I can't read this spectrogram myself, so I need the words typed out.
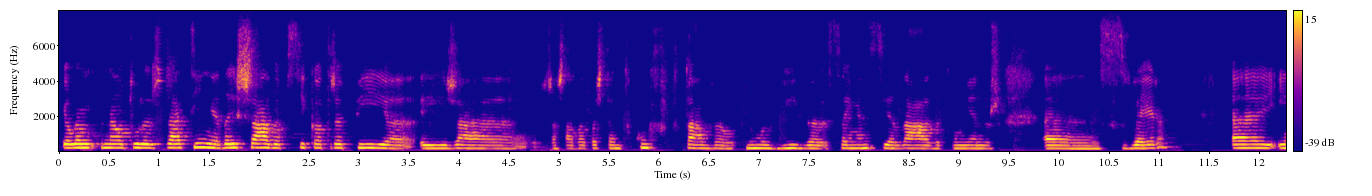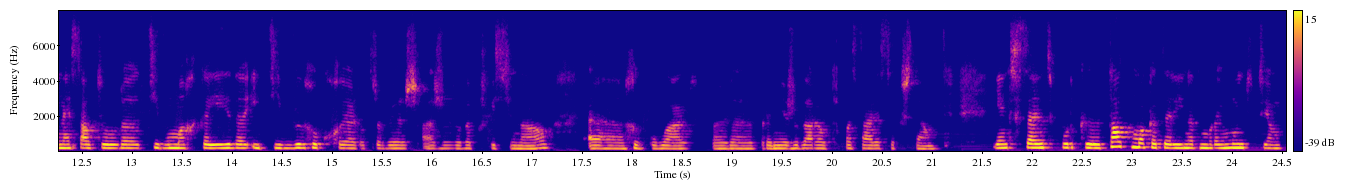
eu lembro que na altura já tinha deixado a psicoterapia e já, já estava bastante confortável numa vida sem ansiedade, pelo menos uh, severa. Uh, e nessa altura tive uma recaída e tive de recorrer outra vez à ajuda profissional uh, regular para, para me ajudar a ultrapassar essa questão. E é interessante porque, tal como a Catarina, demorei muito tempo,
